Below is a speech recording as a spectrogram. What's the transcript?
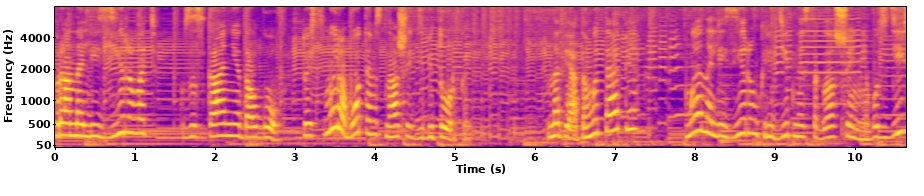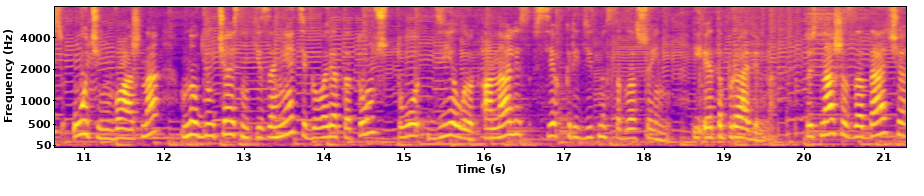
проанализировать взыскание долгов. То есть мы работаем с нашей дебиторкой. На пятом этапе мы анализируем кредитные соглашения. Вот здесь очень важно, многие участники занятий говорят о том, что делают анализ всех кредитных соглашений. И это правильно. То есть наша задача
